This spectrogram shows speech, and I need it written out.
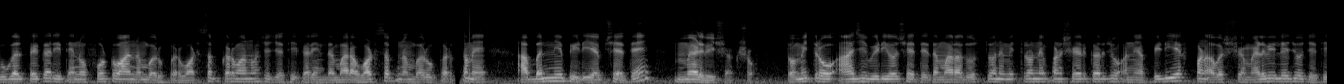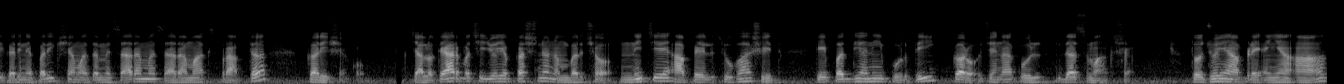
ગૂગલ પે કરી તેનો ફોટો આ નંબર ઉપર વોટ્સઅપ કરવાનો છે, જેથી કરીને તમારા વોટ્સઅપ નંબર ઉપર તમે આ બંને પીડીએફ છે તે મેળવી શકશો. તો મિત્રો, આ જે વીડિયો છે તે તમારા દોસ્તો અને મિત્રોને પણ શેર કરજો અને આ પીડીએફ પણ અવશ્ય મેળવી લેજો, જેથી કરીને પરીક્ષામાં તમે સારામાં સારા માર્ક્સ પ્રાપ્ત કરી શકો. ચાલો, ત્યાર પછી જોઈએ પ્રશ્ન નંબર છ. નીચે આપેલ સુભાષિત કે પદ્યની પૂર્તિ કરો, જેના કુલ દસ માર્ક્સ છે. તો જોઈએ આપણે અહીંયા આ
